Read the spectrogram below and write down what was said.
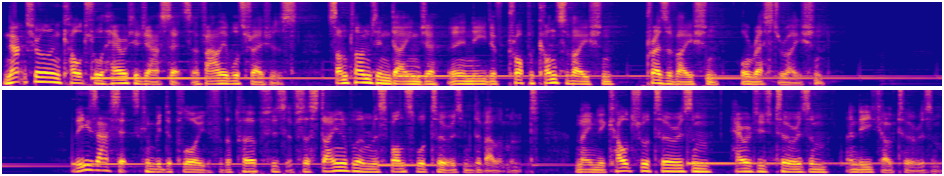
Natural and cultural heritage assets are valuable treasures, sometimes in danger and in need of proper conservation, preservation or restoration. These assets can be deployed for the purposes of sustainable and responsible tourism development, namely cultural tourism, heritage tourism and ecotourism.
